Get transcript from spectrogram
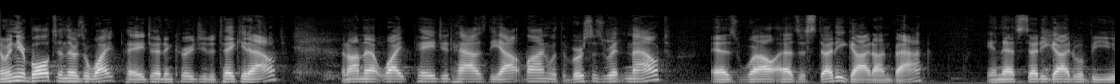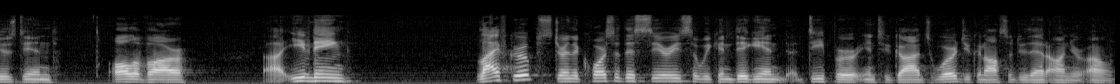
Now, in your bulletin, there's a white page. I'd encourage you to take it out and on that white page, it has the outline with the verses written out, as well as a study guide on back. And that study guide will be used in all of our uh, evening life groups during the course of this series so we can dig in deeper into God's Word. You can also do that on your own.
